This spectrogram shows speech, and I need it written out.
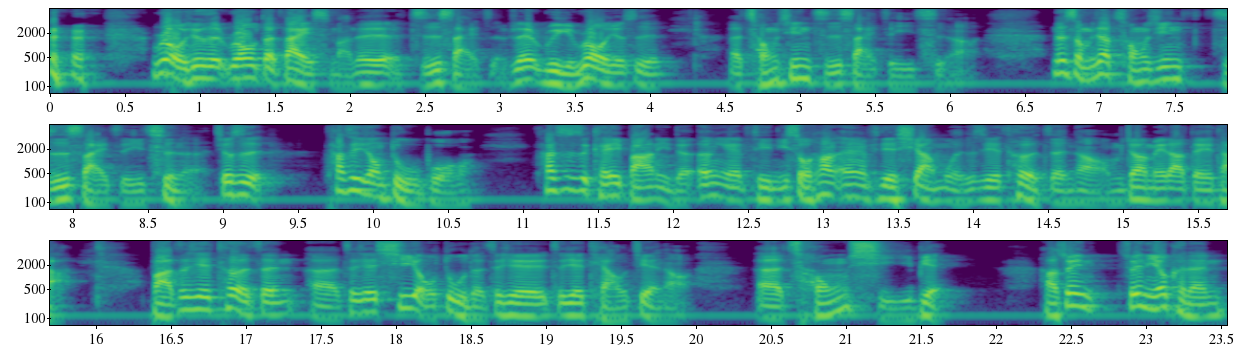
roll 就是 roll the dice 嘛，那掷骰子，所以 re-roll 就是呃重新掷骰子一次啊。那什么叫重新掷骰子一次呢？就是它是一种赌博。它是可以把你的 NFT，你手上的 NFT 的项目的这些特征哈，我们叫 metadata，把这些特征呃这些稀有度的这些这些条件哈，呃重洗一遍。好，所以所以你有可能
